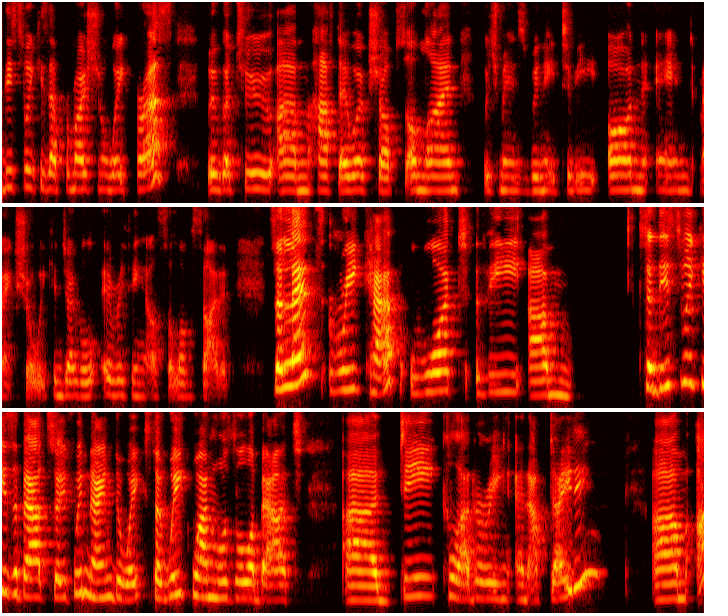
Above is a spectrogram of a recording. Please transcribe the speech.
this week is our promotional week for us. We've got two um, half day workshops online, which means we need to be on and make sure we can juggle everything else alongside it. So let's recap what the um, so this week is about, so if we named a week, so week one was all about uh, decluttering and updating. Um, I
